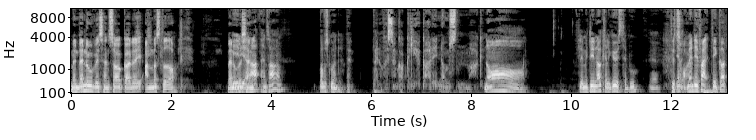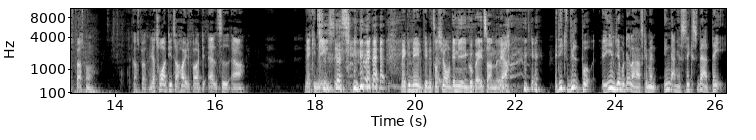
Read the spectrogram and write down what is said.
Men hvad nu, hvis han så gør det andre steder? Hvad nu, hvis ja, han, han tager ham. Hvorfor skulle han det? hvad nu, hvis han godt kan lide at gøre det i numsen, Mark? Nå, Flemming, det er nok religiøst tabu. Ja. Det Ja, tror jeg. men det er, faktisk, det er et godt spørgsmål. Godt spørgsmål. Jeg tror, at de tager højde for, at det altid er vaginal sex. vaginal penetration. Ind i inkubatoren med Ja. er det ikke vildt på... En af de her modeller her skal man ikke engang have sex hver dag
